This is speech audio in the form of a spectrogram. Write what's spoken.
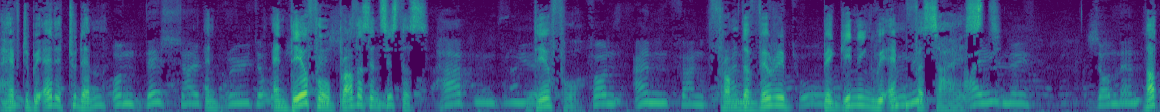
have to be added to them, Und deshalb, and, und and therefore, brothers and sisters, therefore, von Anfang from the very beginning we emphasized not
